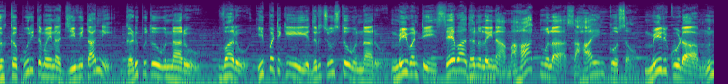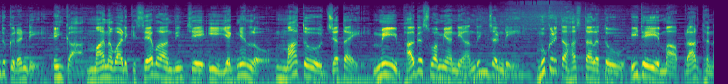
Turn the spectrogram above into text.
దుఃఖపూరితమైన జీవితాన్ని గడుపుతూ ఉన్నారు. వారు ఇప్పటికీ ఎదురుచూస్తూ ఉన్నారు. మీ వంటి సేవాధనులైన మహాత్ముల సహాయం కోసం మీరు కూడా ముందుకు రండి. ఇంకా మానవాళికి సేవ అందించే ఈ యజ్ఞంలో మాతో జతై మీ భాగస్వామ్యాన్ని అందించండి. ముకుళిత హస్తాలతో ఇదే మా ప్రార్థన.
